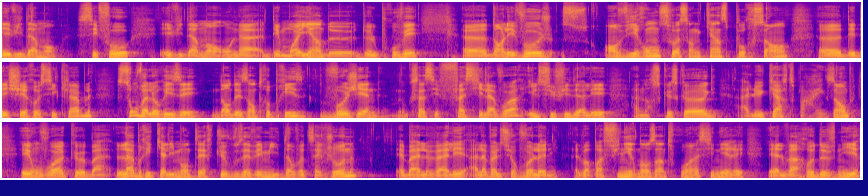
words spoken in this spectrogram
Évidemment, c'est faux. Évidemment, on a des moyens de, le prouver. Euh, dans les Vosges, environ 75% euh, des déchets recyclables sont valorisés dans des entreprises vosgiennes. Donc ça, c'est facile à voir. Il suffit d'aller à Norskeskog, à Lucart par exemple, et on voit que bah, la brique alimentaire que vous avez mis dans votre sac jaune, eh ben, elle va aller à Laval-sur-Vologne. Elle va pas finir dans un trou incinéré et elle va redevenir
